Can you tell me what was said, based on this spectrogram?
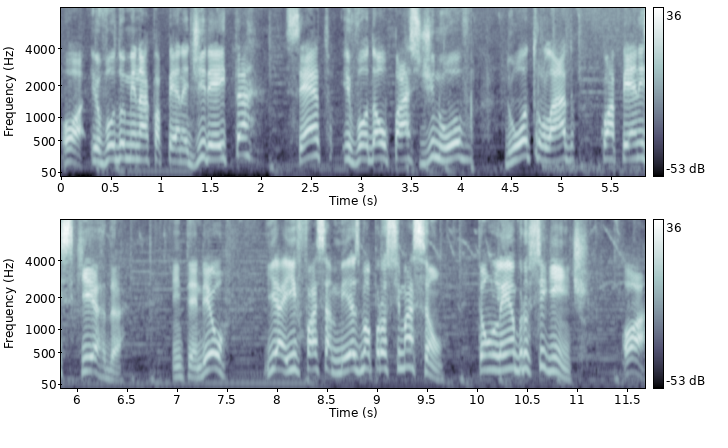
Ó, eu vou dominar com a perna direita, certo? E vou dar o passe de novo do outro lado com a perna esquerda, entendeu? E aí faça a mesma aproximação. Então lembra o seguinte, ó,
